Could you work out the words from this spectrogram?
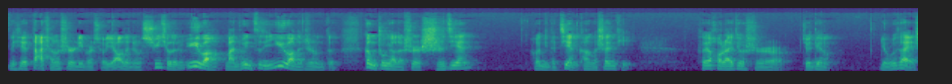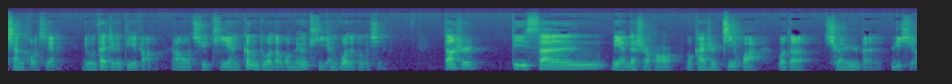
那些大城市里边所要的这种需求的这种欲望，满足你自己欲望的这种的，更重要的是时间和你的健康的身体。所以后来就是决定留在山口县，留在这个地方，然后去体验更多的我没有体验过的东西。当时第三年的时候，我开始计划我的全日本旅行。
